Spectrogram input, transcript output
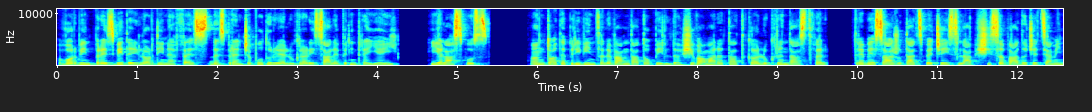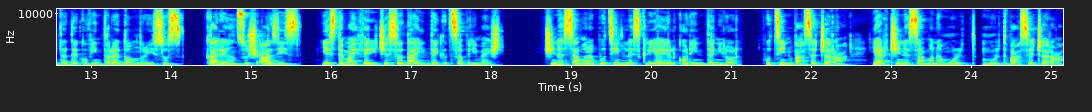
Vorbind prezbiterilor din Efes despre începuturile lucrării sale printre ei, el a spus, În toate privințele v-am dat o pildă și v-am arătat că, lucrând astfel, Trebuie să ajutați pe cei slabi și să vă aduceți aminte de cuvintele Domnului Isus, care însuși a zis, este mai ferice să dai decât să primești. Cine seamănă puțin, le scria el corintenilor, puțin va secera, iar cine seamănă mult, mult va secera.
